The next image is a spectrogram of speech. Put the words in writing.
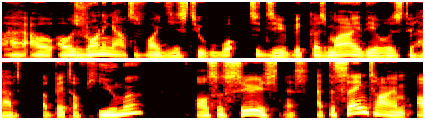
I, I I was running out of ideas to what to do because my idea was to have a bit of humor, also seriousness. At the same time, I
